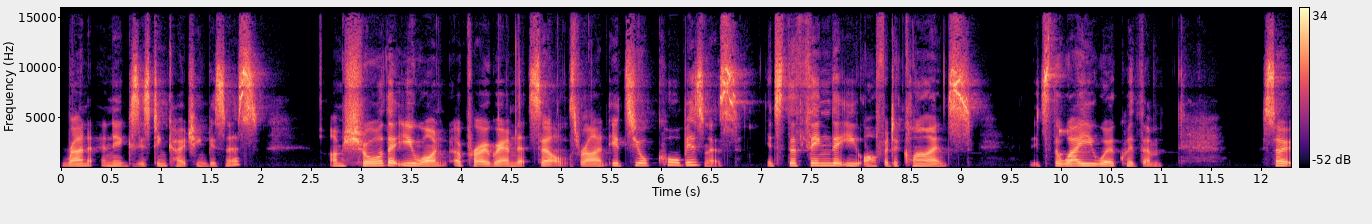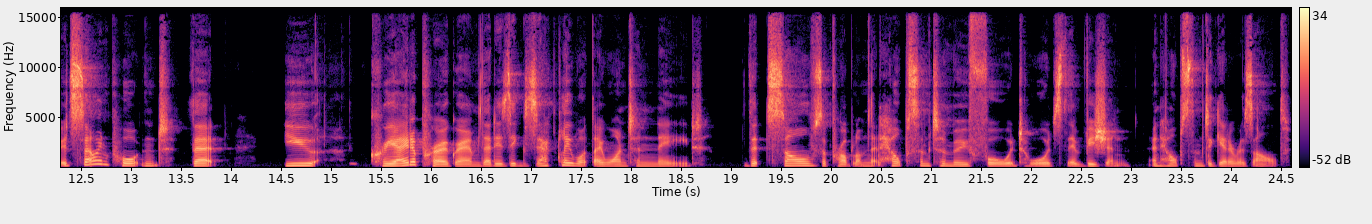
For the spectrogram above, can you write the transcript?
run an existing coaching business, I'm sure that you want a program that sells, right? It's your core business. It's the thing that you offer to clients. It's the way you work with them. So it's so important that you create a program that is exactly what they want and need, that solves a problem, that helps them to move forward towards their vision and helps them to get a result.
